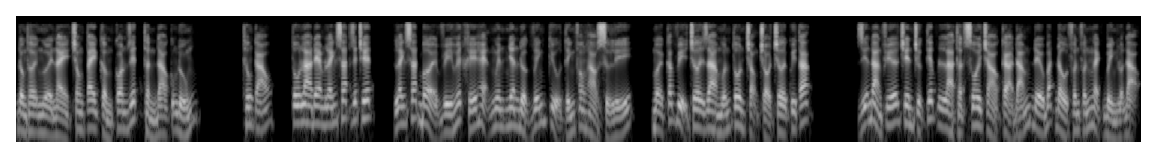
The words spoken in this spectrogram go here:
đồng thời người này trong tay cầm con giết thần đao cũng đúng. Thông cáo, Tô La đem lãnh sát giết chết, lãnh sát bởi vì huyết khế hẹn nguyên nhân được vĩnh cửu tính phong hào xử lý, mời các vị chơi ra muốn tôn trọng trò chơi quy tắc. Diễn đàn phía trên trực tiếp là thật sôi trào cả đám đều bắt đầu phân phấn ngạch bình luận đạo.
